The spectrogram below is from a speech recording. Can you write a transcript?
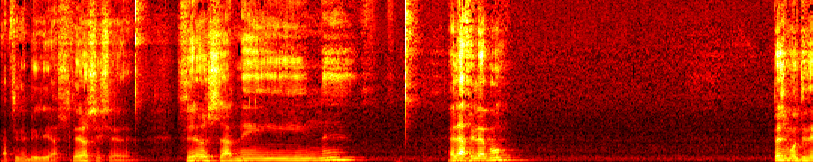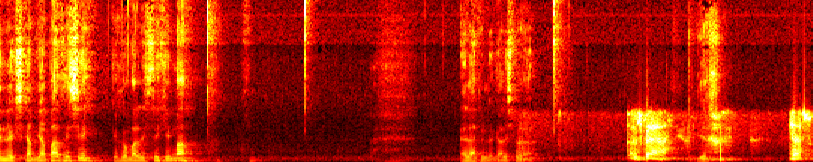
Από την εμπειρία σου. Θεός είσαι, ε. Θεός αν είναι... Έλα, φίλε μου. Πες μου ότι δεν έχεις κάποια πάθηση και έχω βάλει στοίχημα. Έλα, φίλε, καλησπέρα. Καλησπέρα. Γεια σου. Γεια σου.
